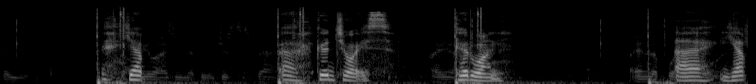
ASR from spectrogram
crazy. Yep. Realizing that they were just as bad. Uh, good choice. Good one. I ended up Uh, yep.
